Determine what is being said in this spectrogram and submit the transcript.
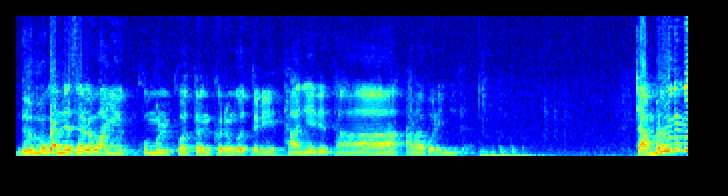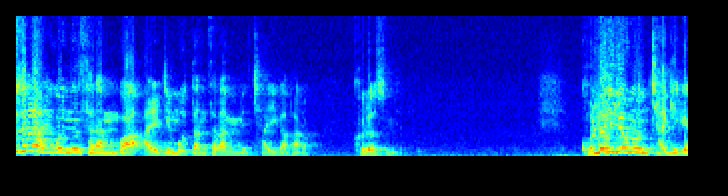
느부갓네살 왕이 꿈을 꿨던 그런 것들이 다니엘이 다 알아버립니다. 자, 모든 것을 알고 있는 사람과 알지 못한 사람의 차이가 바로 그렇습니다. 고넬료는 자기가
